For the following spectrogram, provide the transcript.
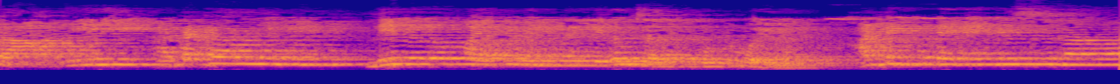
రా ఈ కటకాన్ని నీళ్ళలో పైకి మెల్లిమెల్లిగా జరుపుకుంటూ పోయాం అంటే ఇప్పుడు నేను ఏం చేస్తున్నాను?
